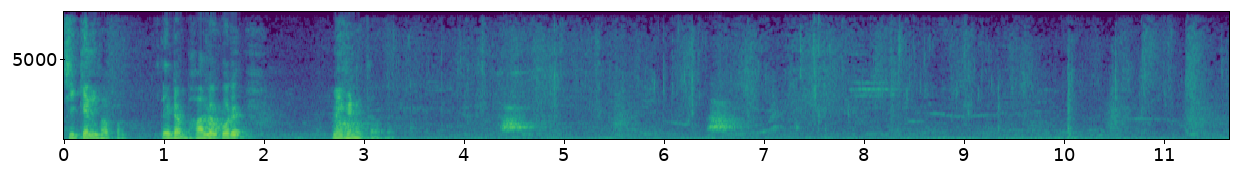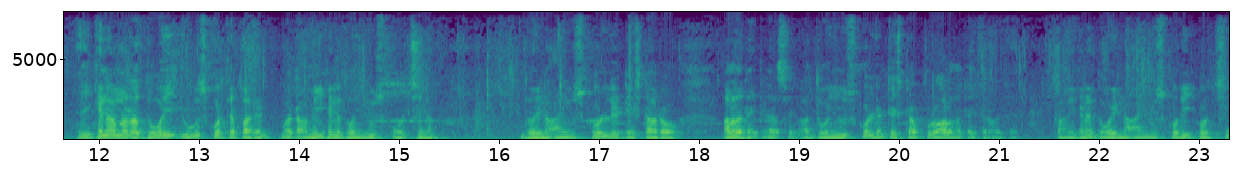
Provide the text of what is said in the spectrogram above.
চিকেন ভাপা। তো এটা ভালো করে মেখে নিতে হবে। এইখানে আপনারা দই ইউজ করতে পারেন বাট আমি এখানে দই ইউজ করছি না। দই না ইউজ করলে টেস্টটা আরও আলাদা টাইপের আসে, আর দই ইউজ করলে টেস্টটা পুরো আলাদা টাইপের হয়ে যায়। তো আমি এখানে দই না ইউজ করেই করছি।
